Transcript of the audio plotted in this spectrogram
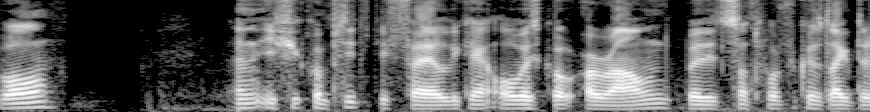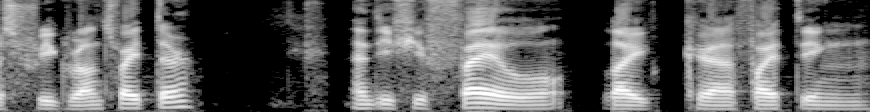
Wall. And if you completely fail, you can always go around, but it's not worth because like there's three grunts right there. And if you fail, like uh, fighting,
